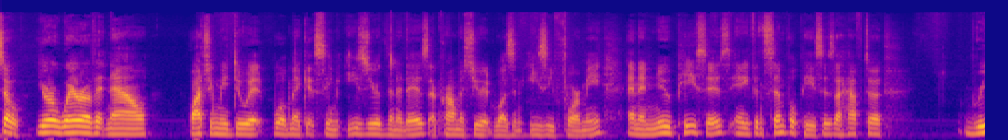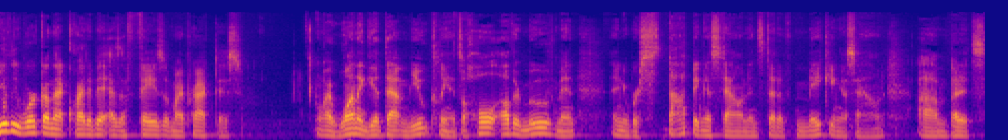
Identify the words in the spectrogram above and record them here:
So you're aware of it now. Watching me do it will make it seem easier than it is. I promise you it wasn't easy for me. And in new pieces, and even simple pieces, I have to really work on that quite a bit as a phase of my practice. I want to get that mute clean. It's a whole other movement, and we're stopping a sound instead of making a sound. Um, but it's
